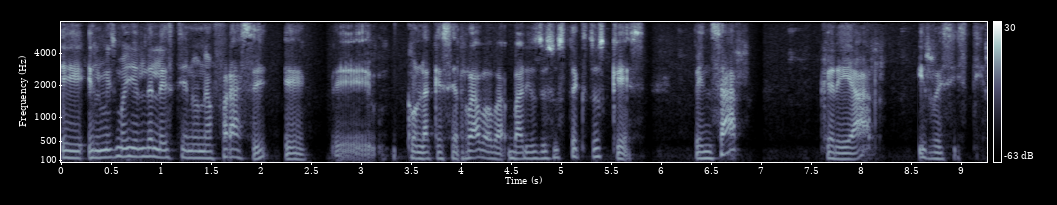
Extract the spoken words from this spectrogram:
Eh, el mismo Yel tiene una frase eh, eh, con la que cerraba varios de sus textos, que es pensar, crear y resistir.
